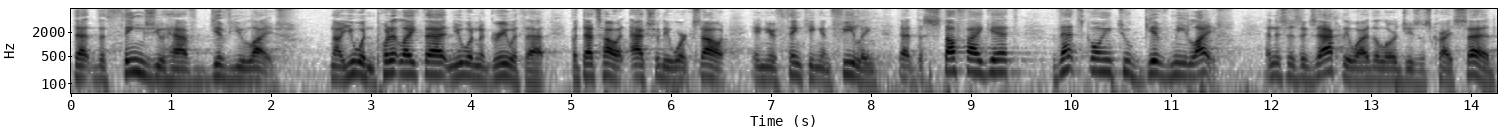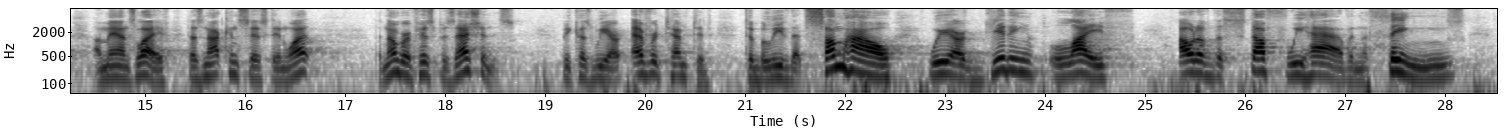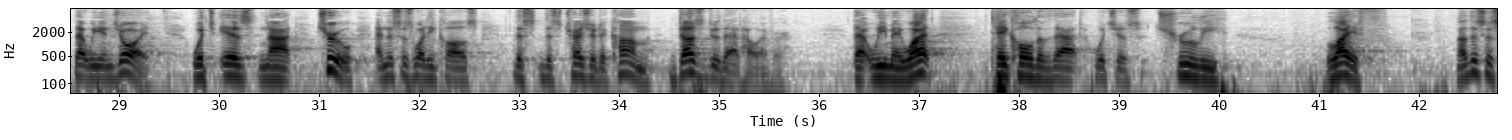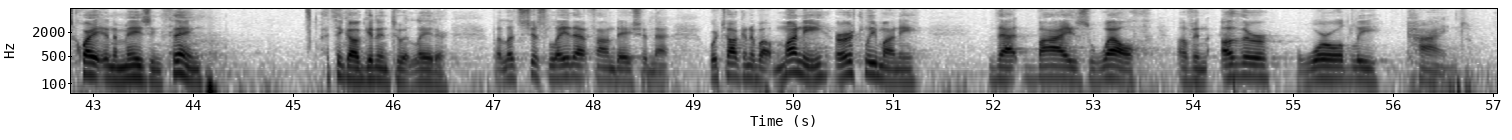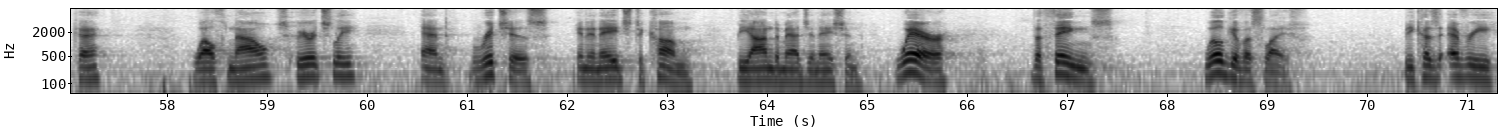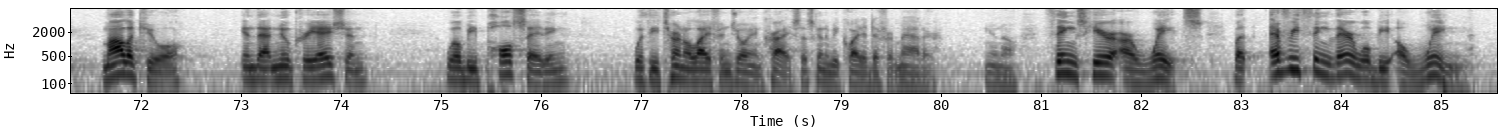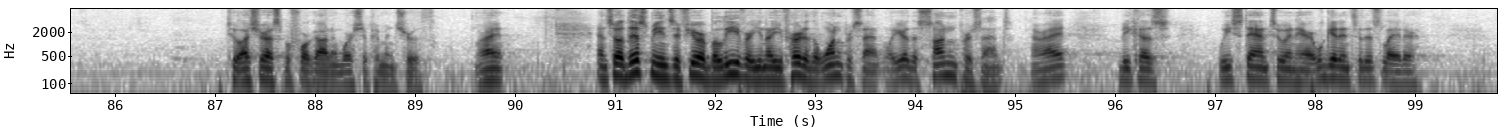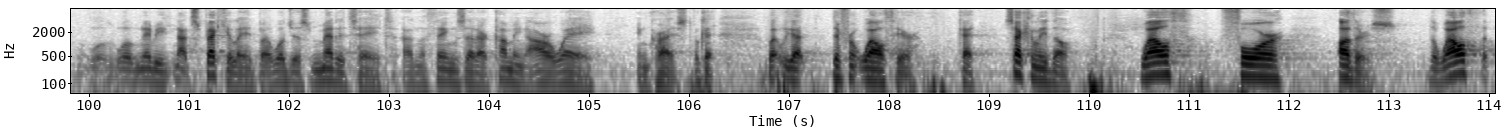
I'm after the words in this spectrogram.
that the things you have give you life. Now, you wouldn't put it like that and you wouldn't agree with that, but that's how it actually works out in your thinking and feeling that the stuff I get, that's going to give me life. And this is exactly why the Lord Jesus Christ said, A man's life does not consist in what? The number of his possessions. Because we are ever tempted to believe that somehow we are getting life out of the stuff we have and the things that we enjoy, which is not true. And this is what he calls this, this treasure to come, does do that, however. That we may what? take hold of that which is truly life. Now, this is quite an amazing thing. I think I'll get into it later. But let's just lay that foundation that we're talking about money, earthly money, that buys wealth of an otherworldly kind. Okay? Wealth now, spiritually, and riches in an age to come beyond imagination, where the things will give us life because every molecule in that new creation will be pulsating with eternal life and joy in Christ. That's going to be quite a different matter, you know. Things here are weights, but everything there will be a wing to usher us before God and worship him in truth, right? And so this means if you're a believer, you know, you've heard of the 1%, well you're the sun percent, all right? Because we stand to inherit. We'll get into this later. We'll, we'll, maybe not speculate, but we'll just meditate on the things that are coming our way in Christ. Okay, but we got different wealth here. Okay, secondly, though, wealth for others. The wealth that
